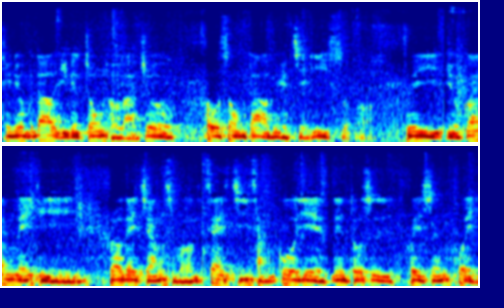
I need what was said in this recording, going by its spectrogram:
停留不到一个钟头吧，就后送到这个检疫所。”所以有关媒体不知道在讲什么，在机场过夜，那都是会声会影。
